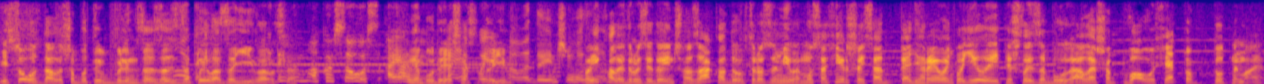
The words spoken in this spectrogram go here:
І соус дали, щоб ти, блін, за, за, Ну, запила, заїла Ти все. вимакав соус, а я не буду, я а щас я доїм. поїхала до іншого. Поїхали, друзі, до іншого закладу. Зрозуміли, мусафір 65 гривень. Поїли і пішли, забули. Але щоб вау-ефекту тут немає.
